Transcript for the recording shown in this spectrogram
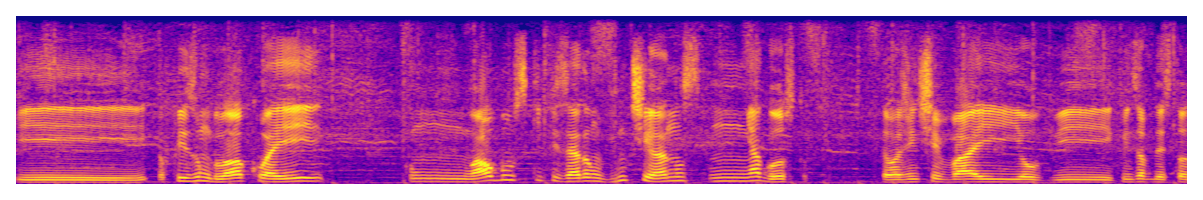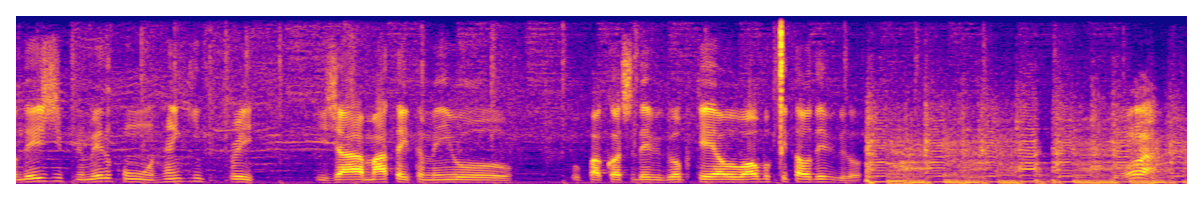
E eu fiz um bloco aí com álbuns que fizeram 20 anos em agosto. Então a gente vai ouvir Queens of the Stone Age primeiro com Hanging Free. E já mata aí também o, o pacote Dave Grohl, porque é o álbum que tá o Dave Grohl. Boa.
